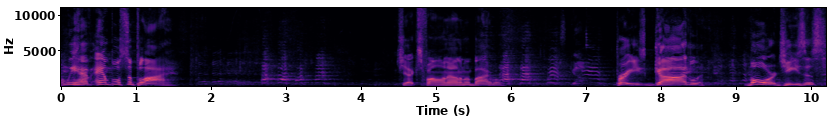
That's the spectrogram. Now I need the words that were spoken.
And we have ample supply. Checks falling out of my Bible. Praise God. More, Jesus.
